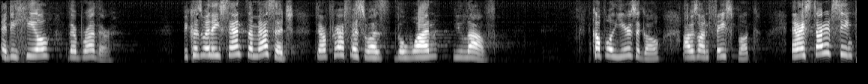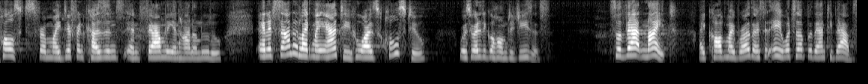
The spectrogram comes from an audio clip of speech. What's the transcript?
and to heal their brother. Because when they sent the message, their preface was, The one you love. A couple of years ago, I was on Facebook and I started seeing posts from my different cousins and family in Honolulu. And it sounded like my auntie, who I was close to, was ready to go home to Jesus. So that night, I called my brother. I said, Hey, what's up with Auntie Babs?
